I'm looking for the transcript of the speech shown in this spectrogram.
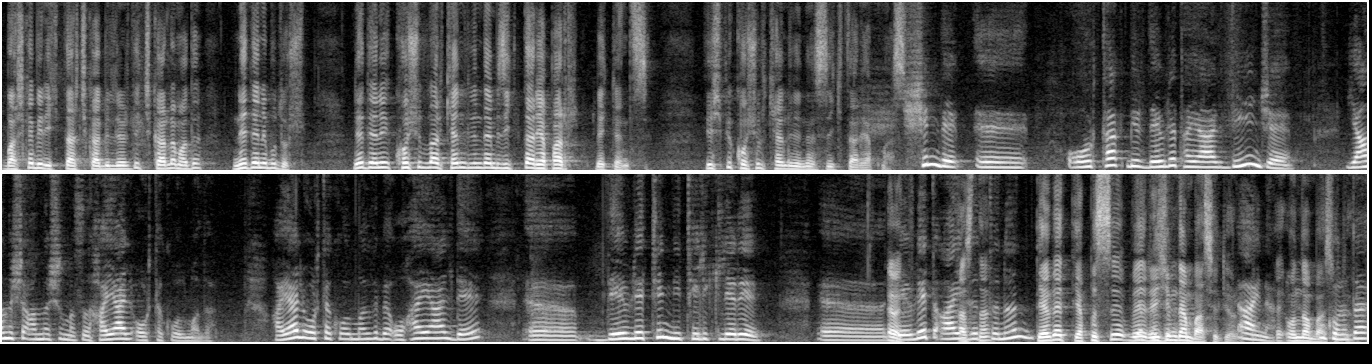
başka bir iktidar çıkabilirdi, çıkarılamadı. Nedeni budur. Nedeni koşullar kendiliğinden bizi iktidar yapar beklentisi. Hiçbir koşul kendiliğinden sizi iktidar yapmaz. Şimdi e, ortak bir devlet hayali deyince yanlış anlaşılmasın hayal ortak olmalı. Hayal ortak olmalı ve o hayalde e, devletin nitelikleri, e, Evet, devlet Aslında aygıtının devlet yapısı ve Yapısı. rejimden bahsediyorum. Aynen. E, Ondan Bu bahsediyorum. konuda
